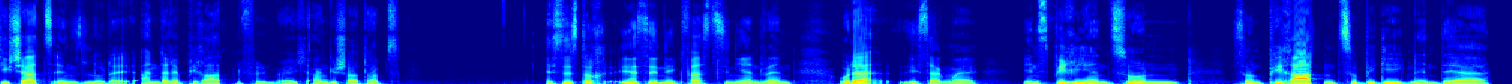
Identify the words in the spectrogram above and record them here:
die Schatzinsel oder andere Piratenfilme euch angeschaut habt es ist doch irrsinnig faszinierend, wenn, oder ich sag mal, inspirierend, so ein, so ein Piraten zu begegnen, der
